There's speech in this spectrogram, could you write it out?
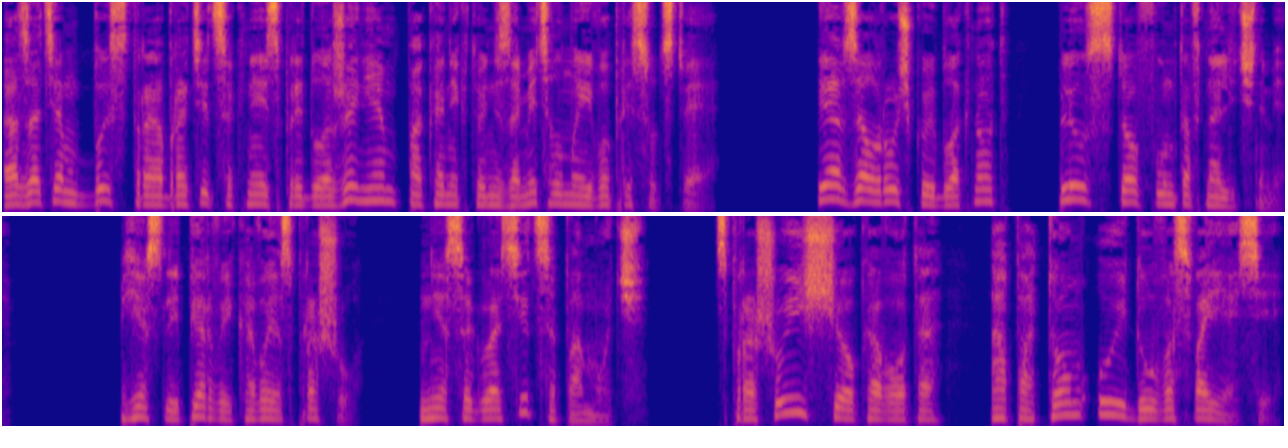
а затем быстро обратиться к ней с предложением, пока никто не заметил моего присутствия. Я взял ручку и блокнот, плюс сто фунтов наличными. Если первый, кого я спрошу, не согласится помочь, Спрошу еще кого-то, а потом уйду во свояси.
